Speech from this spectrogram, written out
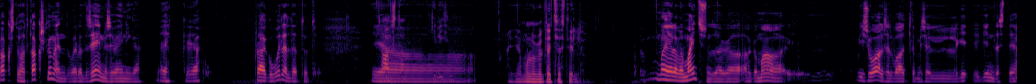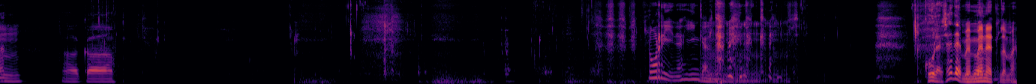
kaks tuhat kakskümmend võrreldes eelmise veiniga ehk jah, praegu võdeldatud ja aasta hilisem. ma ei tea, mul on küll täitsa still. Ma ei ole veel maitsnud, aga, aga ma visuaalsel vaatlemisel ki kindlasti jah. Mm, aga lurine hingeldamine mm. -hmm kuule, see teeb me juba, menetleme.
